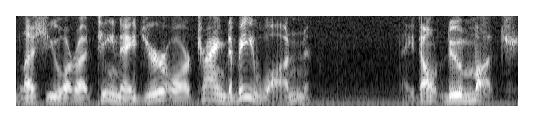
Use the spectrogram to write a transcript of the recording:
Unless you are a teenager or trying to be one, they don't do much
